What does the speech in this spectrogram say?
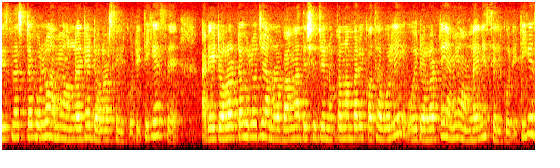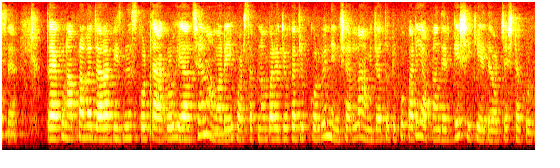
বিজনেসটা হলো আমি অনলাইনে ডলার সেল করি, ঠিক আছে? আর এই ডলারটা হলো যে আমরা বাংলাদেশে যে লোকাল নাম্বারে কথা বলি, ওই ডলারটাই আমি অনলাইনে সেল করি, ঠিক আছে? তো এখন আপনারা যারা বিজনেস করতে আগ্রহী আছেন, আমার এই হোয়াটসঅ্যাপ নাম্বারে যোগাযোগ করবেন ইনশাল্লাহ আমি যতটুকু পারি আপনাদেরকে শিখিয়ে দেওয়ার চেষ্টা করব।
